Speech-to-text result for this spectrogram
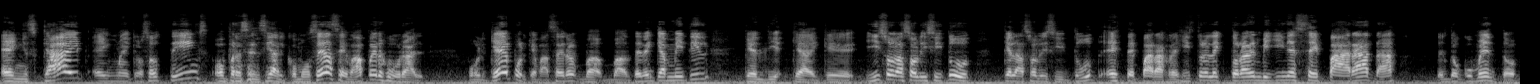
en Skype, en Microsoft Teams o presencial, como sea, se va a perjurar. ¿Por qué? Porque va a, ser, va, a tener que admitir que, el, que, hizo la solicitud, que la solicitud este, para registro electoral en Virginia es separada del documento,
